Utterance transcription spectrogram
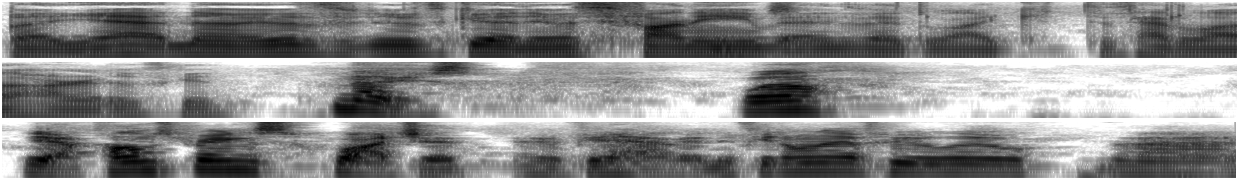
but yeah, no, it was it was good. It was funny, but, but like just had a lot of heart. It was good. Nice. Well, yeah, Palm Springs, watch it if you haven't. If you don't have Hulu, uh,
